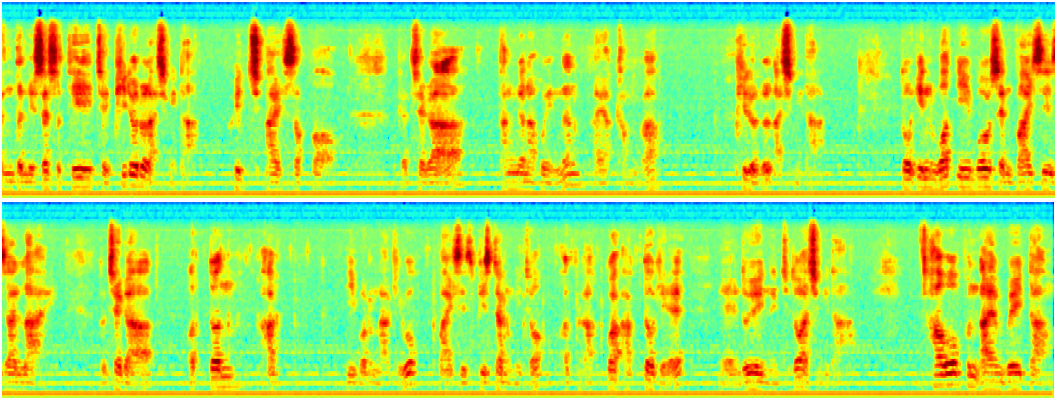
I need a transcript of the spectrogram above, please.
and the necessity 제 필요를 아십니다. which I suffer. 그러니까 제가 당면하고 있는 나약함과 필요를 아십니다. 또 in what evils and vices I lie. 또 제가 어떤 악 이벌은 악이고 vices 비슷한 의미죠. 악과 악덕에 예, 놓여 있는지도 아십니다 how often I am weighed down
